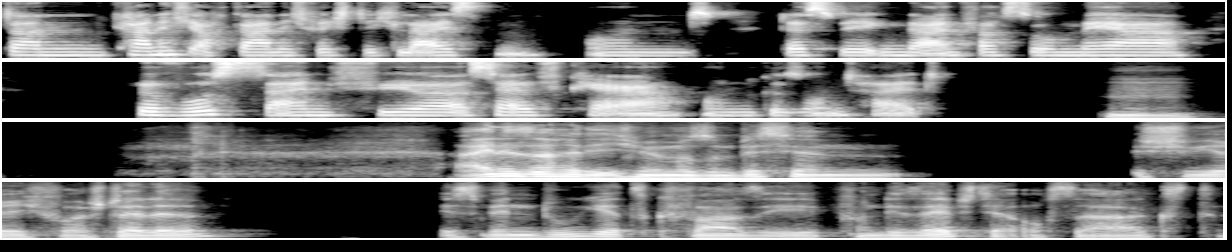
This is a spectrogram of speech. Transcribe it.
dann kann ich auch gar nicht richtig leisten. Und deswegen da einfach so mehr Bewusstsein für Self-Care und Gesundheit. Hm. Eine Sache, die ich mir immer so ein bisschen schwierig vorstelle, ist, wenn du jetzt quasi von dir selbst ja auch sagst,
